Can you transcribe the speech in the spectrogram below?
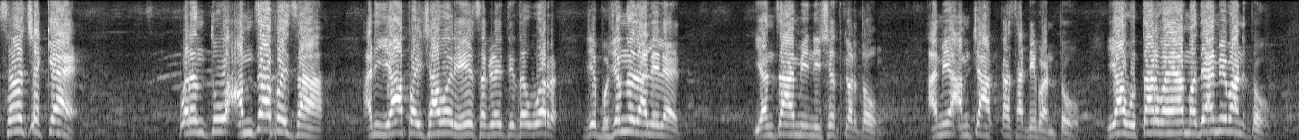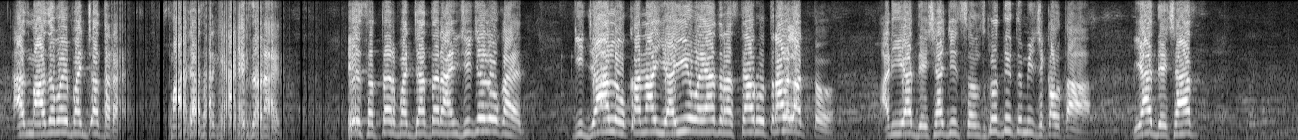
सहज शक्य आहे. परंतु आमचा पैसा आणि या पैशावर हे सगळे तिथं वर जे भुजंग झालेले आहेत यांचा आम्ही निषेध करतो. आम्ही आमच्या हक्कासाठी बांधतो. या उतार वयामध्ये आम्ही मांडतो आज माझं वय पंच्याहत्तर आहे. माझ्यासारखे अनेक जण आहेत. हे सत्तर पंच्याहत्तर ऐंशीचे लोक आहेत की ज्या लोकांना याही वयात रस्त्यावर उतरावं लागतं आणि या देशाची संस्कृती तुम्ही शिकवता या देशात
